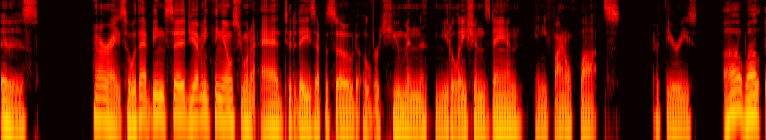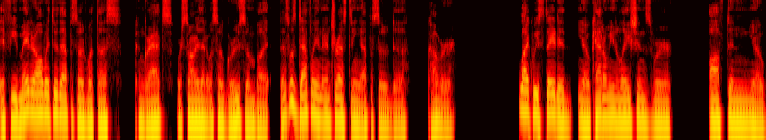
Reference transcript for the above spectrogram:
It is. All right. So, with that being said, do you have anything else you want to add to today's episode over human mutilations, Dan? Any final thoughts or theories? Uh, well, if you made it all the way through the episode with us, congrats. We're sorry that it was so gruesome, but this was definitely an interesting episode to cover. Like we stated, you know, cattle mutilations were often, you know,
